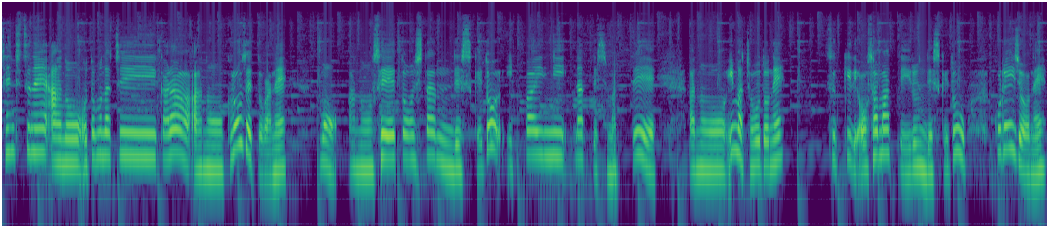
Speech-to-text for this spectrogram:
先日ねあのお友達からあのクローゼットがねもうあの整頓したんですけどいっぱいになってしまってあの今ちょうどねすっきり収まっているんですけどこれ以上ね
